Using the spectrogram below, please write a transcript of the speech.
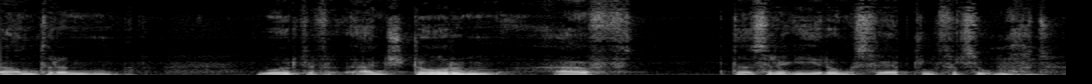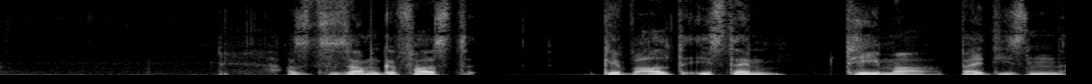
anderem wurde ein Sturm auf das Regierungsviertel versucht. Mhm. Also zusammengefasst, Gewalt ist ein Thema bei diesen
